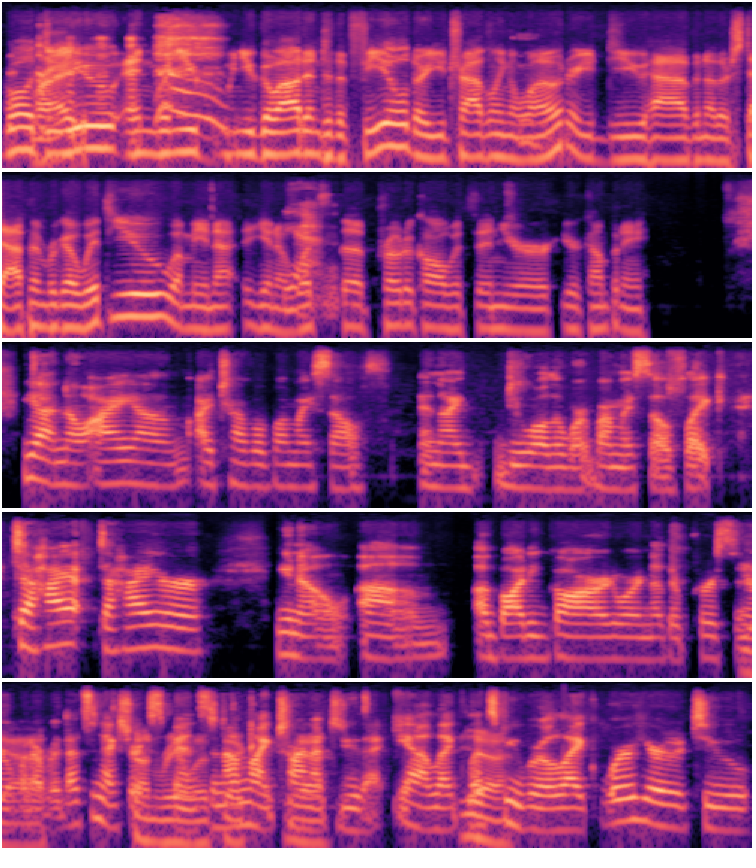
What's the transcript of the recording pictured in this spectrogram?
Well do you and when you when you go out into the field are you traveling mm-hmm. alone or you, do you have another staff member go with you? I mean uh, you know yeah. what's the protocol within your your company? Yeah no i um i travel by myself and i do all the work by myself like to hire to hire you know, um, a bodyguard or another person yeah. or whatever. That's an extra expense. And I'm like trying yeah. not to do that. Yeah, like yeah. let's be real. Like we're here to, you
